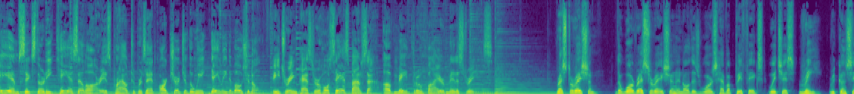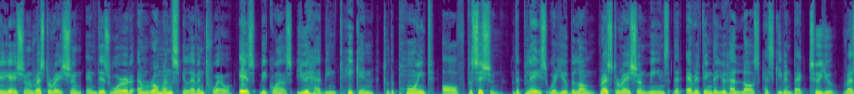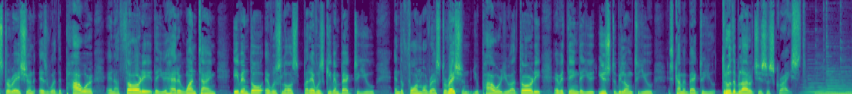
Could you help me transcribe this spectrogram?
AM 630 KSLR is proud to present our Church of the Week daily devotional featuring Pastor Jose Esparza of Made Through Fire Ministries. Restoration. The word restoration and all these words have a prefix which is re. Reconciliation, restoration, and this word in Romans 11:12 is because you have been taken to the point of position the place where you belong. Restoration means that everything that you had lost has given back to you. Restoration is where the power and authority that you had at one time, even though it was lost, but it was given back to you in the form of restoration. Your power, your authority, everything that you used to belong to you is coming back to you through the blood of Jesus Christ.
